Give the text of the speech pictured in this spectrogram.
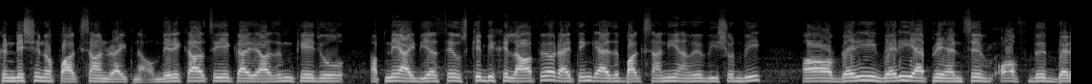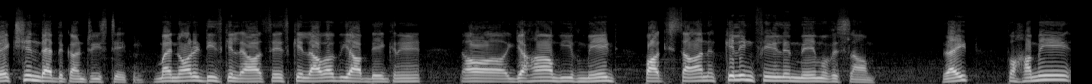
condition of Pakistan right now मेरे ख्याल से ये कायद अजम के जो अपने आइडियाज़ थे उसके भी ख़िलाफ़ है और I think as a Pakistani हमें we should be very very apprehensive of the direction that the country is taken minorities के लिहाज से इसके अलावा भी आप देख रहे हैं uh, यहाँ we made Pakistan killing field in name of Islam right तो हमें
